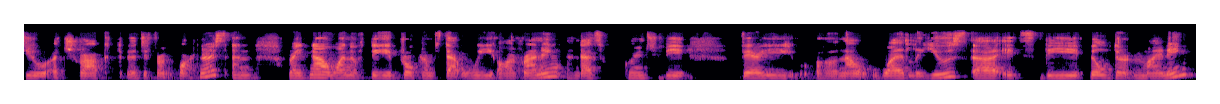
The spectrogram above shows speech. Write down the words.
to attract uh, different partners. And right now, one of the programs that we are running, and that's going to be very uh, now widely used, uh, it's the builder mining.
